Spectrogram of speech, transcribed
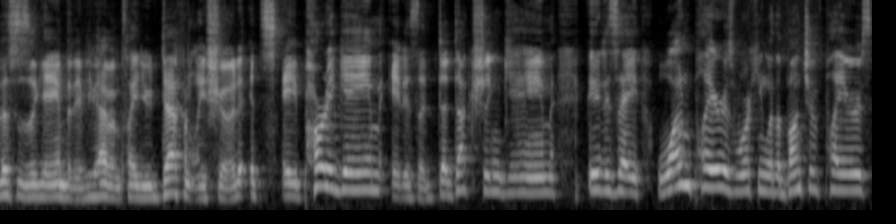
This is a game that if you haven't played, you definitely should. It's a party game, it is a deduction game, it is a one player is working with a bunch of players,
